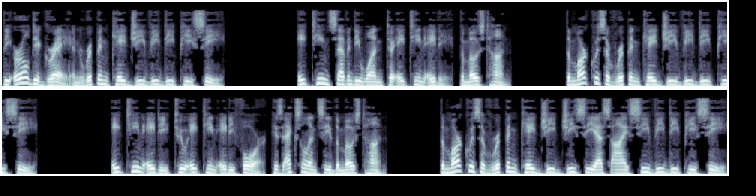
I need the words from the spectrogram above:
The Earl de Grey and Ripon K.G. v.d. P.C. 1871–1880, the Most Hun. The Marquess of Ripon K.G. v.d. P.C. 1880–1884, His Excellency the Most Hun. The Marquess of Ripon KG GCSI CVDPC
